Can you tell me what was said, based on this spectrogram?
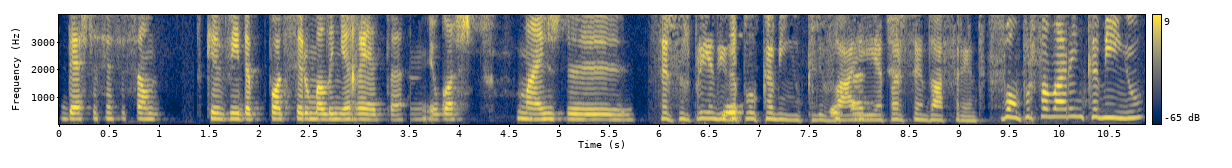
desta sensação de que a vida pode ser uma linha reta. Eu gosto mais de. Ser surpreendida pelo caminho que lhe vai Exato. aparecendo à frente. Bom, por falar em caminho,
